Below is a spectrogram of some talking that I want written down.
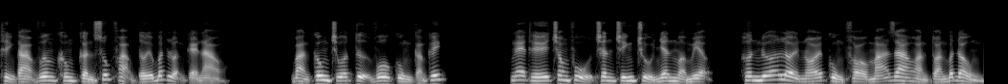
thỉnh tà vương không cần xúc phạm tới bất luận kẻ nào. Bản công chúa tự vô cùng cảm kích. Nghe thế trong phủ chân chính chủ nhân mở miệng, hơn nữa lời nói cùng phò mã ra hoàn toàn bất đồng,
